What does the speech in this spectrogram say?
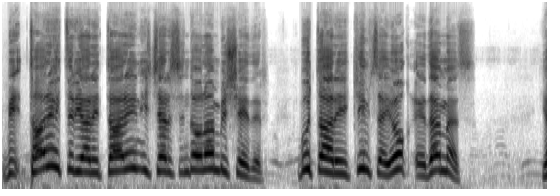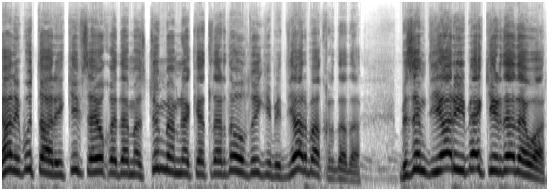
bir tarihtir yani tarihin içerisinde olan bir şeydir. Bu tarihi kimse yok edemez. Yani bu tarihi kimse yok edemez. Tüm memleketlerde olduğu gibi Diyarbakır'da da. Bizim Diyarbakır'da de var.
